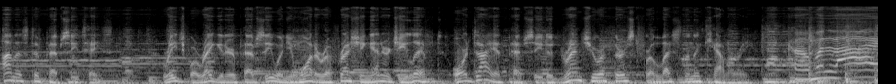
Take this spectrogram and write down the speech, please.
honest-to-Pepsi taste. Reach for regular Pepsi when you want a refreshing energy lift or Diet Pepsi to drench your thirst for less than a calorie. Come alive.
